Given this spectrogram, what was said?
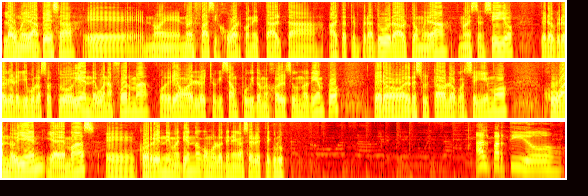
la humedad pesa, eh, no, es, fácil jugar con esta alta, alta temperatura, alta humedad, no es sencillo, pero creo que el equipo lo sostuvo bien, de buena forma, podríamos haberlo hecho quizá un poquito mejor el segundo tiempo, pero el resultado lo conseguimos jugando bien y además eh, corriendo y metiendo como lo tiene que hacer este club. Al partido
